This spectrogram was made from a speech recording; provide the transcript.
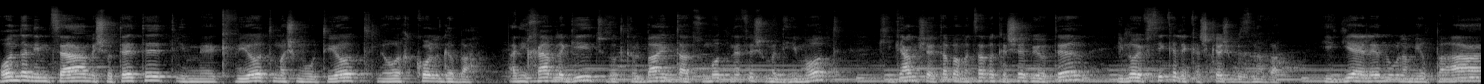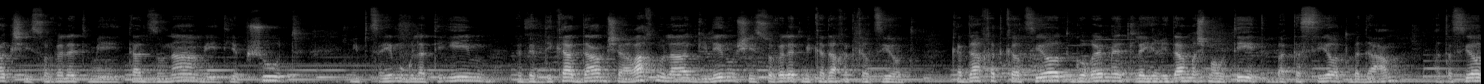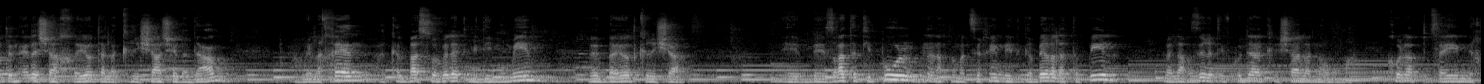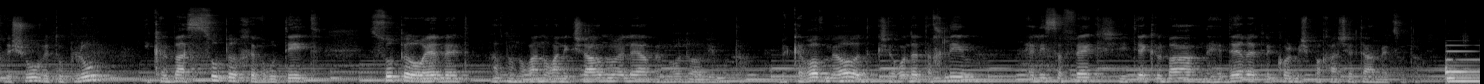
רונדה נמצאה משוטטת עם כוויות משמעותיות לאורך כל גבה. אני חייב להגיד שזאת כלבה עם תעצומות נפש מדהימות, כי גם כשהייתה במצב הקשה ביותר, היא לא הפסיקה לקשקש בזנבה. היא הגיעה אלינו למרפאה כשהיא סובלת מתת תזונה, מהתייבשות, מפצעים מוגלתיים, ובבדיקת דם שערכנו לה גילינו שהיא סובלת מקדחת קרציות. קדחת קרציות גורמת לירידה משמעותית בתסיות בדם. התסיות הן אלה שאחראיות על הקרישה של הדם, ולכן הכלבה סובלת מדימומים ובעיות קרישה. בעזרת הטיפול אנחנו מצליחים להתגבר על הטפיל ולהחזיר את תפקודי הקרישה לנורמה. כל הפצעים נכבשו וטופלו, היא כלבה סופר חברותית, סופר אוהבת, אנחנו נורא נורא נקשרנו אליה ומאוד אוהבים אותה. בקרוב מאוד, כשרונדה תחלים, אין לי ספק שהיא תהיה כלבה נהדרת לכל משפחה שתאמץ אותה.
